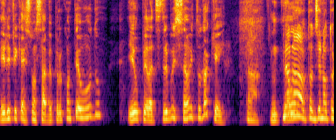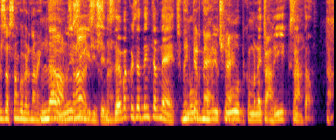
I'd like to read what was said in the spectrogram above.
ele fica responsável pelo conteúdo, eu pela distribuição e tudo ok. Tá. Então- não, não, eu tô dizendo autorização governamental. Não, não, nada existe. disso, Isso né? é uma coisa da internet, Da como, internet. como YouTube, é. como Netflix Tá, e tal. Tá.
